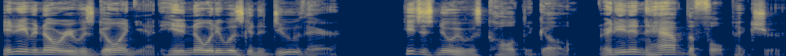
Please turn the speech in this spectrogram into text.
He didn't even know where he was going yet. He didn't know what he was going to do there. He just knew he was called to go, right? He didn't have the full picture.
